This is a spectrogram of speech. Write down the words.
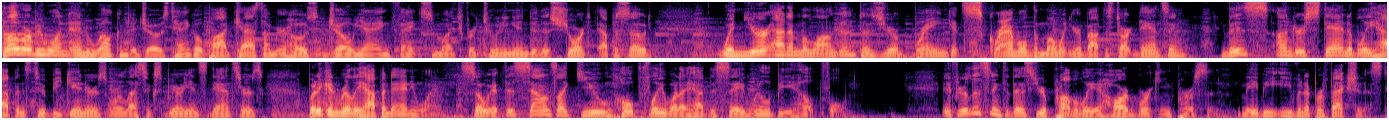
Hello, everyone, and welcome to Joe's Tango Podcast. I'm your host, Joe Yang. Thanks so much for tuning into this short episode. When you're at a milonga, does your brain get scrambled the moment you're about to start dancing? This understandably happens to beginners or less experienced dancers, but it can really happen to anyone. So if this sounds like you, hopefully what I have to say will be helpful. If you're listening to this, you're probably a hardworking person, maybe even a perfectionist.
